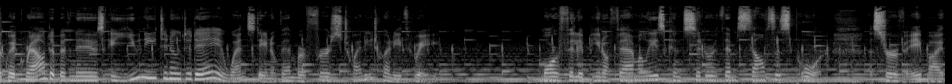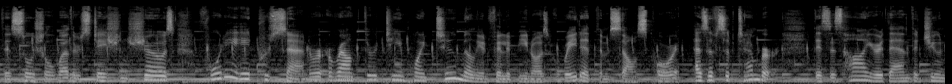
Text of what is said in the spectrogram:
a quick roundup of news you need to know today, Wednesday, November 1st, 2023. More Filipino families consider themselves as poor. A survey by the Social Weather Station shows 48%, or around 13.2 million Filipinos, rated themselves poor as of September. This is higher than the June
